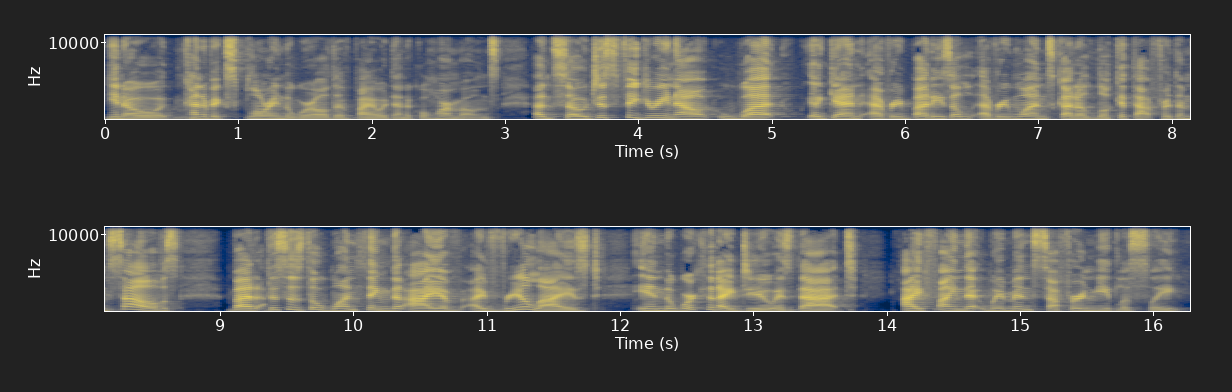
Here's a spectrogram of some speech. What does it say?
you know kind of exploring the world of bioidentical hormones. And so just figuring out what again everybody's everyone's got to look at that for themselves. But this is the one thing that i have i've realized in the work that i do is that i find that women suffer needlessly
